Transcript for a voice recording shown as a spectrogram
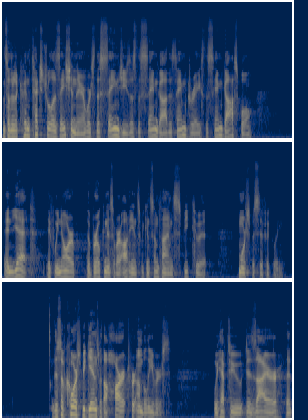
And so there's a contextualization there where it's the same Jesus, the same God, the same grace, the same gospel, and yet if we know our, the brokenness of our audience, we can sometimes speak to it more specifically. This, of course, begins with a heart for unbelievers. We have to desire that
